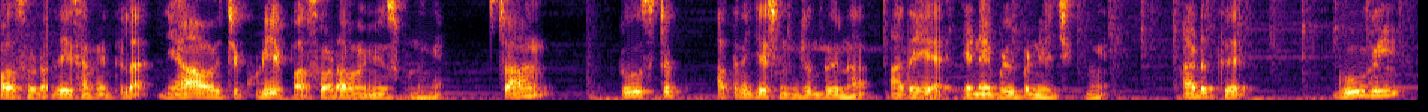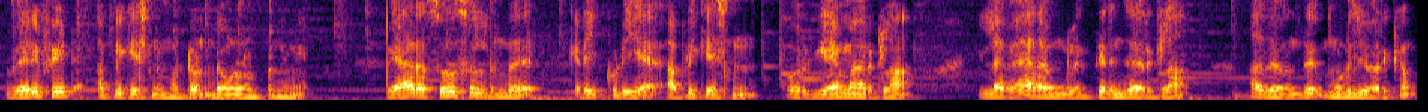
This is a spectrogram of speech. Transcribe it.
பாஸ்வேர்டு அதே சமயத்தில் ஞாபகம் வச்சக்கூடிய பாஸ்வேர்டாகவும் யூஸ் பண்ணுங்கள் ஸ்ட்ராங் டூ ஸ்டெப் அத்தனிகேஷன் இருந்ததுன்னா அதை எனேபிள் பண்ணி வச்சுக்கோங்க. அடுத்து கூகுள் வெரிஃபைட் அப்ளிகேஷனை மட்டும் டவுன்லோட் பண்ணுங்கள் வேறு சோர்ஸ்லேருந்து கிடைக்கக்கூடிய அப்ளிகேஷன் ஒரு கேமாக இருக்கலாம் இல்லை வேறு உங்களுக்கு தெரிஞ்சா இருக்கலாம் அது வந்து முடிஞ்ச வரைக்கும்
